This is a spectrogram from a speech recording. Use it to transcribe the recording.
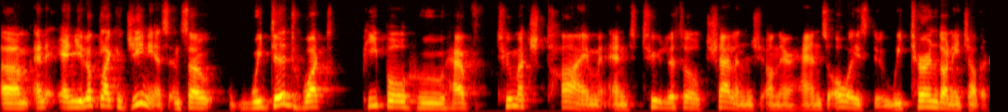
um, and and you look like a genius. And so we did what people who have too much time and too little challenge on their hands always do. We turned on each other,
